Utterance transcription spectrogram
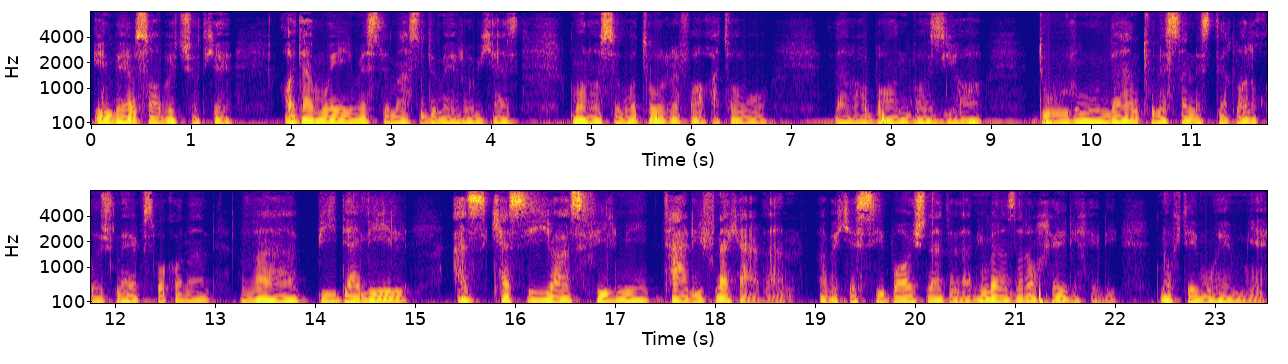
این بهم ثابت شد که آدمایی مثل مسعود مهرابی که از مناسبات و رفاقت ها و در واقع باند بازی ها دور موندن تونستن استقلال خودشون حفظ بکنن و بیدلیل از کسی یا از فیلمی تعریف نکردن و به کسی باش ندادن. این به نظرم خیلی خیلی نکته مهمیه.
